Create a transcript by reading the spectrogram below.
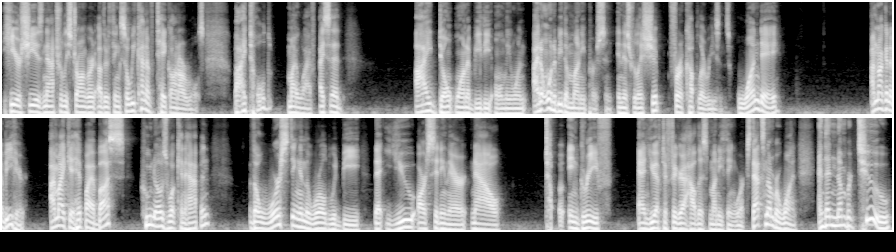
he or she is naturally stronger at other things. So we kind of take on our roles. But I told my wife, I said, I don't want to be the only one. I don't want to be the money person in this relationship for a couple of reasons. One day, I'm not going to be here. I might get hit by a bus. Who knows what can happen? The worst thing in the world would be that you are sitting there now t- in grief and you have to figure out how this money thing works. That's number one. And then number two,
